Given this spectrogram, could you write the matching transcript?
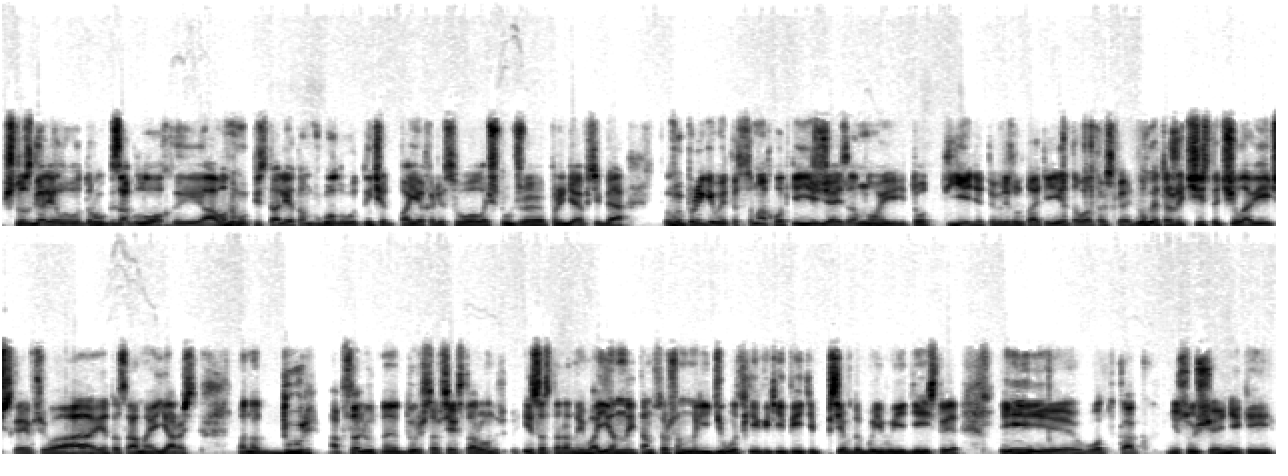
что сгорел его друг, заглох лох, и, а он ему пистолетом в голову тычет, поехали, сволочь. Тут же, придя в себя, выпрыгивает из самоходки, езжай за мной, и тот едет. И в результате этого, так сказать, ну, это же чисто человеческое все. А это самая ярость. Она дурь, абсолютная дурь со всех сторон. И со стороны военной, там совершенно идиотские какие-то эти псевдобоевые действия. И вот как несущая некий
